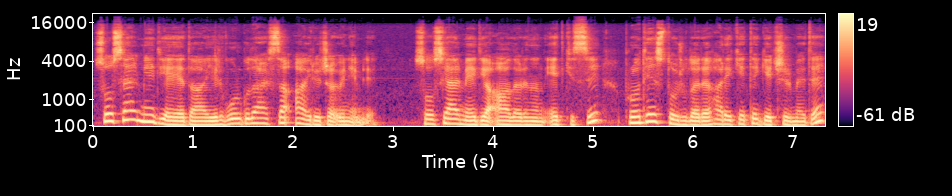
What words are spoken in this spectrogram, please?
Sosyal medyaya dair vurgularsa ayrıca önemli. Sosyal medya ağlarının etkisi protestocuları harekete geçirmede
